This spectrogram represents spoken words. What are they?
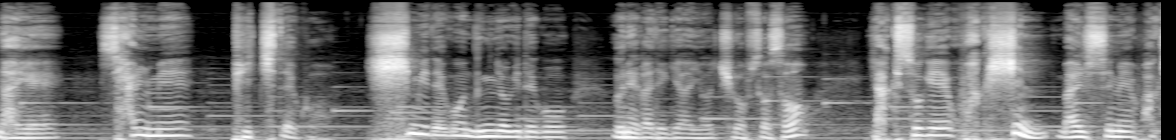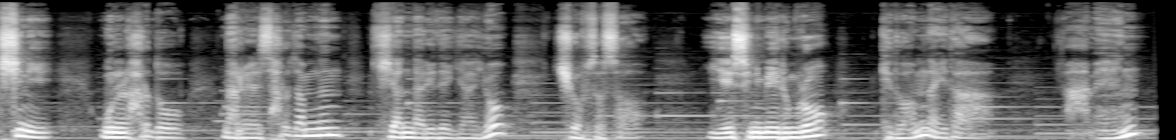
나의 삶의 빛이 되고 힘이 되고 능력이 되고 은혜가 되게 하여 주옵소서. 약속의 확신, 말씀의 확신이 오늘 하루도 나를 사로잡는 귀한 날이 되게 하여 주옵소서. 예수님의 이름으로 기도합나이다. 아멘.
